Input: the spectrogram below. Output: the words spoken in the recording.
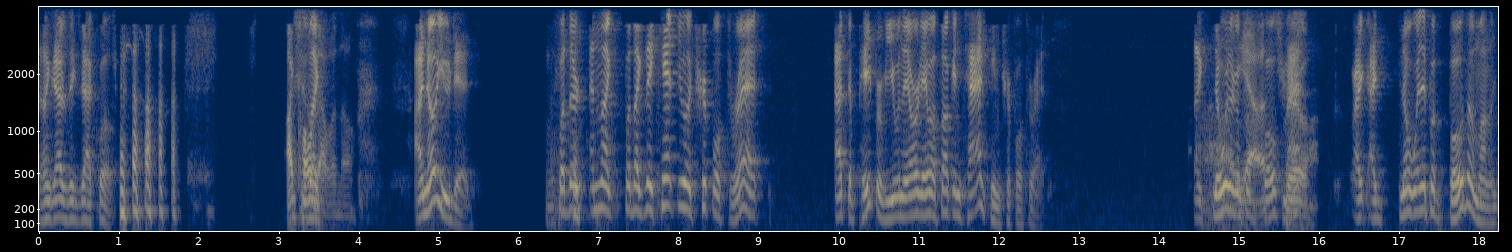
I think that was the exact quote. I She's called like- that one though. I know you did, but they're and like, but like they can't do a triple threat at the pay per view when they already have a fucking tag team triple threat. Like no way they're gonna Uh, yeah, put both true. match. I, I no way they put both of them on,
